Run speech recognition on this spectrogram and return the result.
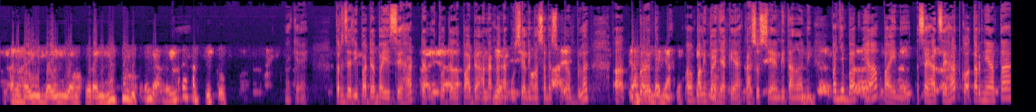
Bukan bayi-bayi yang kurang gizi gitu. Enggak, bayi sehat justru. Oke, terjadi pada bayi sehat dan itu adalah pada anak-anak Ya. usia 5 sampai 9 bulan. Eh, Yang paling banyak ya. eh, paling banyak ya kasus yang ditangani. Penyebabnya apa ini? Sehat-sehat kok ternyata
